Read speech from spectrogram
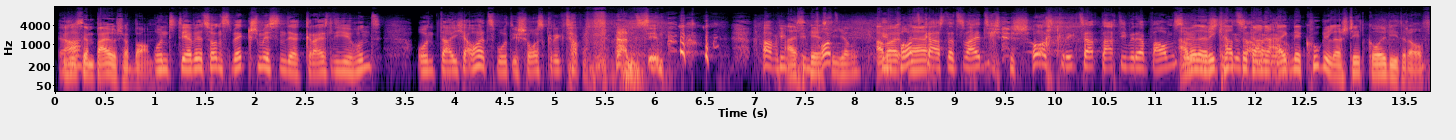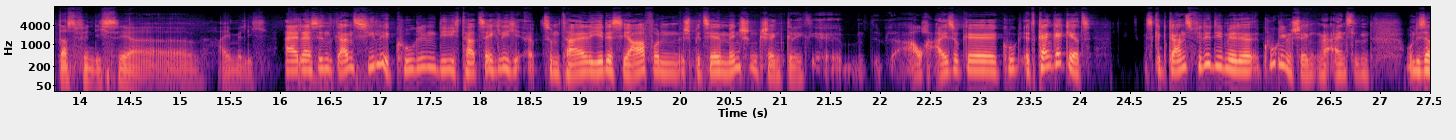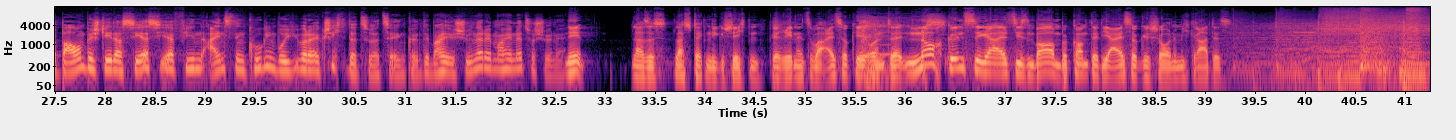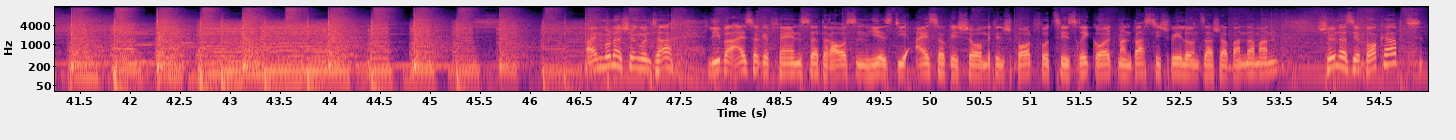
Das ja, ist ja ein bayerischer Baum. und der wird sonst weggeschmissen, der kreisliche Hund. Und da ich auch eine zweite Chance gekriegt habe im Fernsehen, habe ich Als im, Pod im Aber, Podcast eine zweite Chance gekriegt habe, dachte ich mir, der Baum soll Aber der Rick hat sogar eine eigene Kugel, da steht Goldi drauf. Das finde ich sehr äh, heimelig. Äh, da sind ganz viele Kugeln, die ich tatsächlich äh, zum Teil jedes Jahr von speziellen Menschen geschenkt kriege. Äh, auch Eishockey-Kugeln. Jetzt kein Gag jetzt. Es gibt ganz viele, die mir Kugeln schenken, einzeln. Und dieser Baum besteht aus sehr, sehr vielen einzelnen Kugeln, wo ich überall eine Geschichte dazu erzählen könnte. Mache ich schönere, mache ich nicht so schöne. Nee, lass es. Lass stecken die Geschichten. Wir reden jetzt über Eishockey und äh, noch günstiger als diesen Baum bekommt er die Eishockey-Show, nämlich gratis. Einen wunderschönen guten Tag, liebe Eishockey-Fans da draußen. Hier ist die Eishockey-Show mit den Sportfuzis Rick Goldmann, Basti Schwele und Sascha Bandermann. Schön, dass ihr Bock habt,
